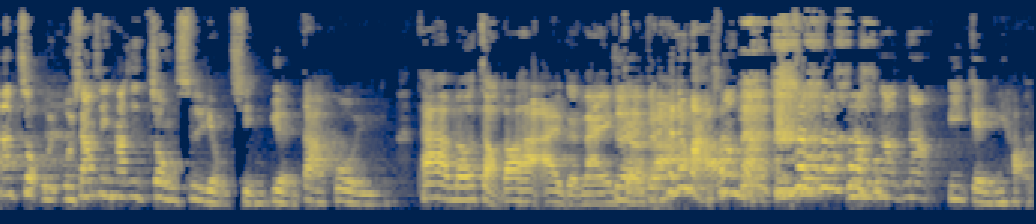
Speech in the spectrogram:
他重我我相信他是重视友情远大过于他还没有找到他爱的那一个啦，对对，他就马上把那那那 B 给你好了。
